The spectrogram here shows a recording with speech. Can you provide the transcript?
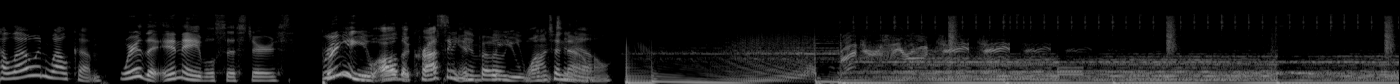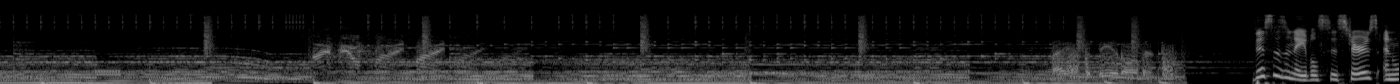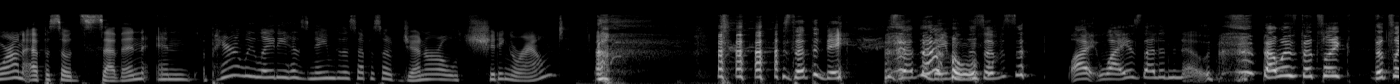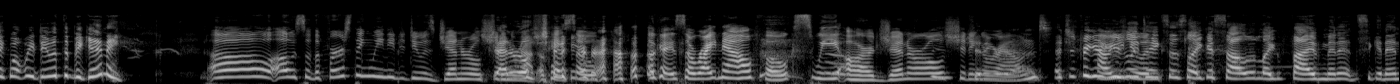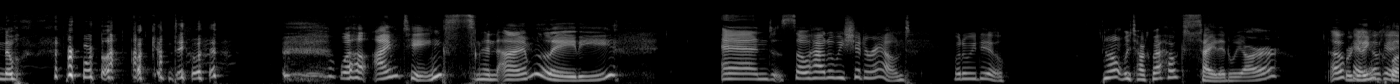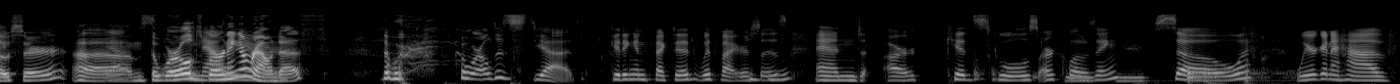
Hello and welcome. We're the Enable Sisters, bringing you all the crossing info you want to know. This is Enable Sisters, and we're on episode seven. And apparently, Lady has named this episode General Shitting Around. is that the name? Is that the name of this episode? Why? Why is that in the notes? that was that's like that's like what we do at the beginning. Oh, oh. So the first thing we need to do is General Shitting General Around. Okay, so around. okay, so right now, folks, we are General Shitting, around. I just figured it usually takes us like a solid like five minutes to get into whatever we're like fucking doing. Well, I'm Tinks, And I'm Lady. and so how do we shit around? What do we do? Well, we talk about how excited we are. Okay, we're getting okay. closer. Um, Yeah, the world's burning around are- us. The world, the world is yeah getting infected with viruses, Mhm. and our kids' schools are closing. So we're gonna have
